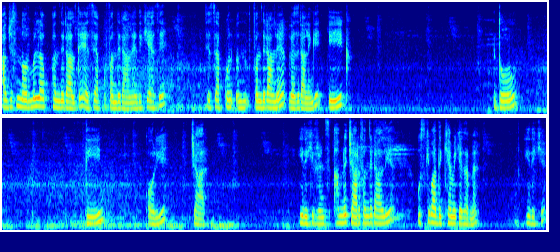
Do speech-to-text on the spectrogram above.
आप जैसे नॉर्मल आप फंदे डालते हैं, ऐसे आपको फंदे डालने हैं। देखिए ऐसे, जैसे आपको फंदे डालने हैं, वैसे डालेंगे। एक, दो, तीन और ये चार। ये देखिए फ्रेंड्स हमने चार फंदे डाल दिए, उसके बाद देखिए हमें क्या करना है। ये देखिए,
